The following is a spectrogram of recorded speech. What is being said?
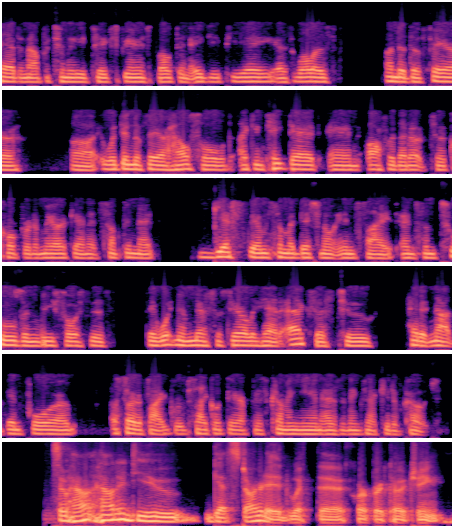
had an opportunity to experience both in AGPA as well as under the Fehr uh, within the Fehr household, I can take that and offer that up to corporate America, and it's something that gifts them some additional insight and some tools and resources they wouldn't have necessarily had access to had it not been for a certified group psychotherapist coming in as an executive coach. So how how did you get started with the corporate coaching?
